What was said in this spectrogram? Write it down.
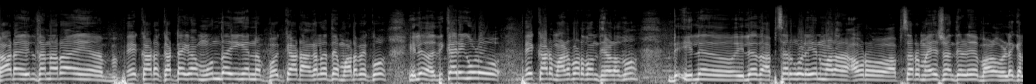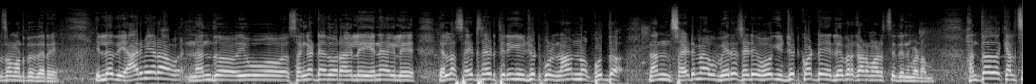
ಕಾರ್ಡ್ ಇಲ್ತನಾರ ಫೇಕ್ ಕಾರ್ಡ್ ಕಟ್ಟಾಗ ಮುಂದೆ ಈಗೇನು ಫೇಕ್ ಕಾರ್ಡ್ ಆಗಲತ್ತೆ ಮಾಡಬೇಕು. ಇಲ್ಲಿ ಅಧಿಕಾರಿಗಳು ಫೇಕ್ ಕಾರ್ಡ್ ಮಾಡಬಾರ್ದು ಅಂತ ಹೇಳೋದು. ಇಲ್ಲ ಇಲ್ಲೇ, ಇಲ್ಲದ ಅಫ್ಸರ್ಗಳು ಏನು ಮಾಡ, ಅವರು ಅಫ್ಸರ್ ಮಹೇಶ್ ಅಂತೇಳಿ ಭಾಳ ಒಳ್ಳೆ ಕೆಲಸ ಮಾಡ್ತಿದ್ದಾರೆ. ಇಲ್ಲದ ಯಾರು ಮೇರ, ನಂದು, ಇವು ಸಂಘಟನೆದವರಾಗಲಿ, ಏನೇ ಆಗಲಿ, ಎಲ್ಲ ಸೈಡ್ ಸೈಡ್ ತಿರುಗಿ ವಿಸಿಟ್ಗಳು ನಾನು ಖುದ್ದು ನನ್ನ ಸೈಡ್ ಮ್ಯಾಗ ಬೇರೆ ಸೈಡಿಗೆ ಹೋಗಿ ವಿಜಿಟ್ ಕೊಟ್ಟು ಲೇಬರ್ ಕಾರ್ಡ್ ಮಾಡಿಸ್ತಿದ್ದೀನಿ ಮೇಡಮ್ ಅಂಥದ್ದು ಕೆಲಸ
